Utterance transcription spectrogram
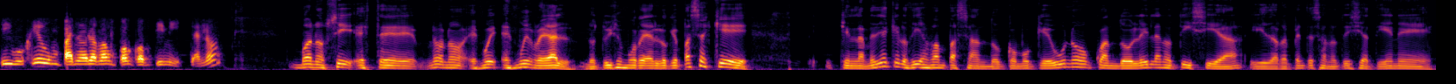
dibujé un panorama un poco optimista, ¿no? Bueno, sí, este, no, no, es muy, es muy real, lo tuyo es muy real. Lo que pasa es que, que en la medida que los días van pasando, como que uno cuando lee la noticia y de repente esa noticia tiene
